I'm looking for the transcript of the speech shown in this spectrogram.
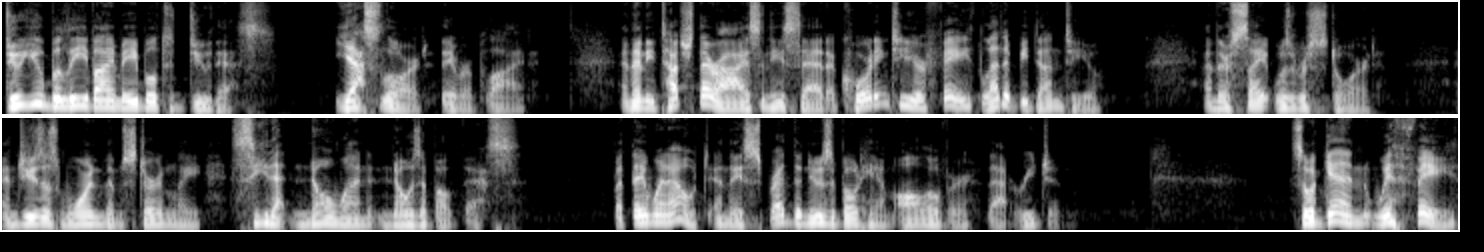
Do you believe I am able to do this? Yes, Lord, they replied. And then he touched their eyes and he said, According to your faith, let it be done to you. And their sight was restored. And Jesus warned them sternly, See that no one knows about this. But they went out and they spread the news about him all over that region. So again, with faith,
